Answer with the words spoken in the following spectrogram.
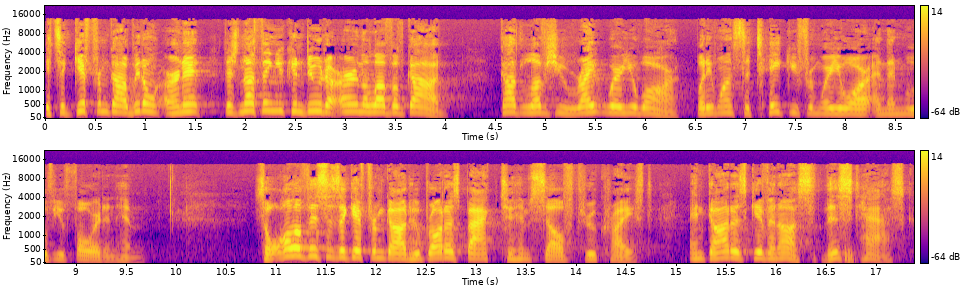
It's a gift from God. We don't earn it. There's nothing you can do to earn the love of God. God loves you right where you are, but He wants to take you from where you are and then move you forward in Him. So, all of this is a gift from God who brought us back to Himself through Christ. And God has given us this task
